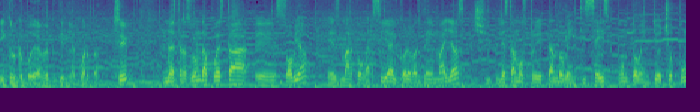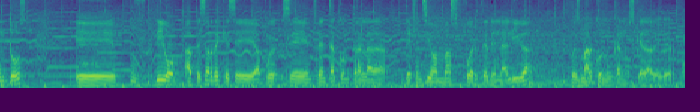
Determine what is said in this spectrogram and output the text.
y creo que podría repetir en la cuarta. Sí, nuestra segunda apuesta es obvia, es Marco García, el coreback de Mayas. Le estamos proyectando 26.28 puntos. Eh, pues, digo, a pesar de que se, se enfrenta contra la defensiva más fuerte de la liga, pues Marco nunca nos queda de ver, ¿no?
